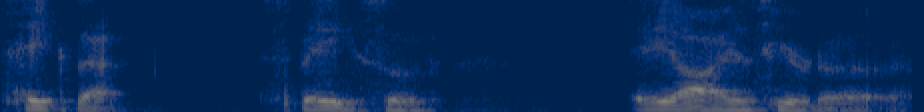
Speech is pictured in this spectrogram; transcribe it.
take that space of AI is here to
